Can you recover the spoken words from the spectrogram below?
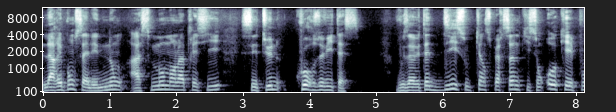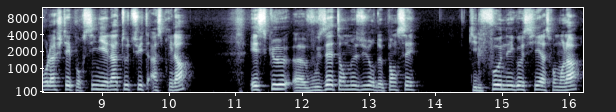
La réponse, elle est non. À ce moment-là précis, c'est une course de vitesse. Vous avez peut-être 10 ou 15 personnes qui sont OK pour l'acheter, pour signer là tout de suite à ce prix-là. Est-ce que euh, vous êtes en mesure de penser qu'il faut négocier à ce moment-là,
